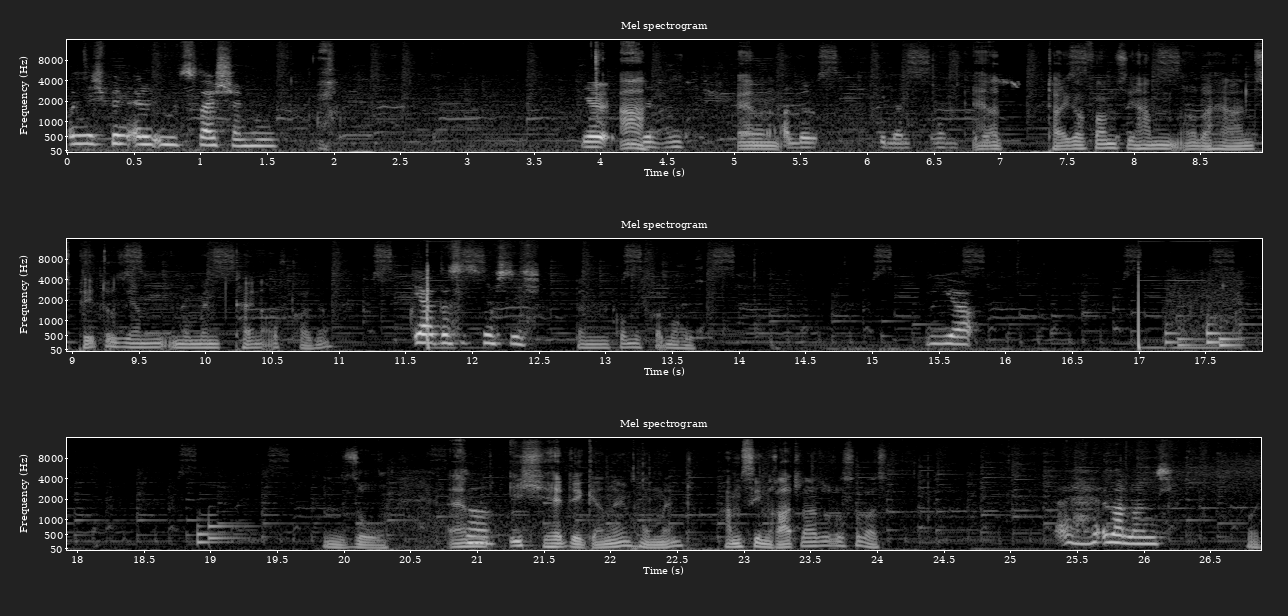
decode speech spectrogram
und ich bin LU Zweisteinhof. Ja, Ah, wir sind ähm, äh, alle genannt worden. Herr Tiger Farm, Sie haben, oder Herr Hans-Peter, Sie haben im Moment keinen Auftrag, ja? Ja, das ist richtig. Dann komme ich gerade mal hoch. Ja, So. Ähm, So. ich hätte gerne, Moment, haben Sie einen Radlader oder sowas? äh, immer noch nicht. Gut,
